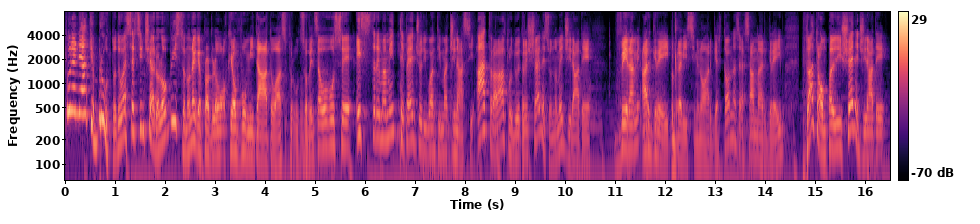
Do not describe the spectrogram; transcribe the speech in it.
Non è neanche brutto, devo essere sincero, l'ho visto, non è che proprio che ho vomitato a spruzzo, pensavo fosse estremamente peggio di quanto immaginassi. Ha tra l'altro due o tre scene, secondo me, girate veramente Argrave, bravissimi, no Argerton, Sam Argrave. Tra l'altro ha un paio di scene girate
